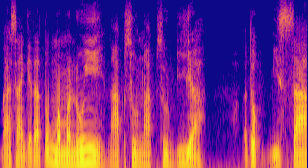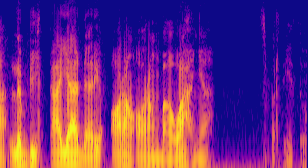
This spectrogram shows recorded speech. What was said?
bahasa kita tuh memenuhi nafsu-nafsu dia untuk bisa lebih kaya dari orang-orang bawahnya seperti itu.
